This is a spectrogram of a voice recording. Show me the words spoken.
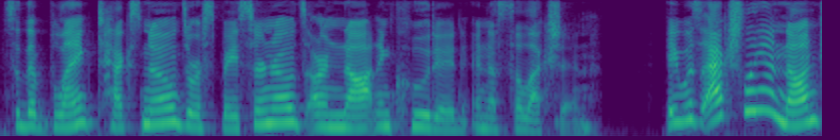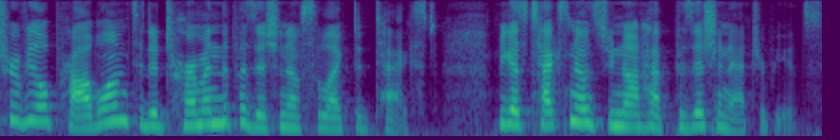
so that blank text nodes or spacer nodes are not included in a selection. It was actually a non-trivial problem to determine the position of selected text, because text nodes do not have position attributes.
